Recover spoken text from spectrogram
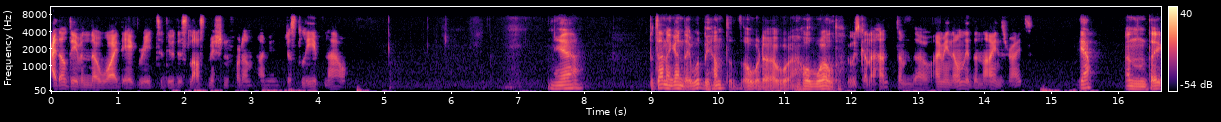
I don't even know why they agreed to do this last mission for them. I mean, just leave now. Yeah. But then again, they would be hunted over the whole world. Who's gonna hunt them, though? I mean, only the nines, right? Yeah. And they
